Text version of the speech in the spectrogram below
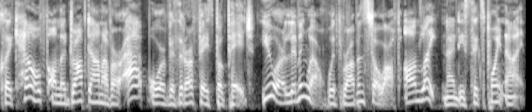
Click health on the drop down of our app or visit our Facebook page. You are living well with Robin Stoloff on Light 96.9.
